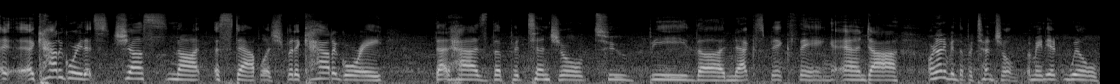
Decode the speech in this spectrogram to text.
a category that's just not established, but a category that has the potential to be the next big thing, and uh, or not even the potential. I mean, it will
